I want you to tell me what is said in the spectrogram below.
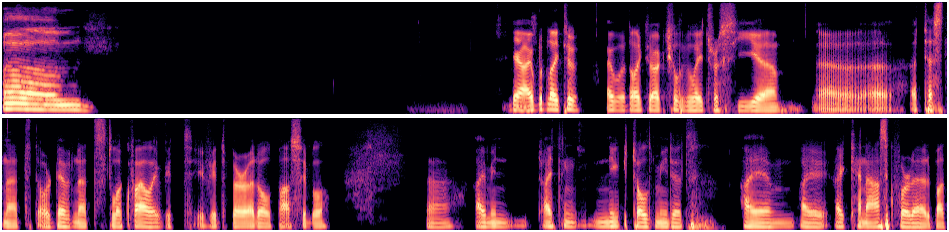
Um, Yeah, I would like to. I would like to actually later see uh, uh, a testnet or devnet log file if it if it were at all possible. Uh, I mean, I think Nick told me that I am I I can ask for that, but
